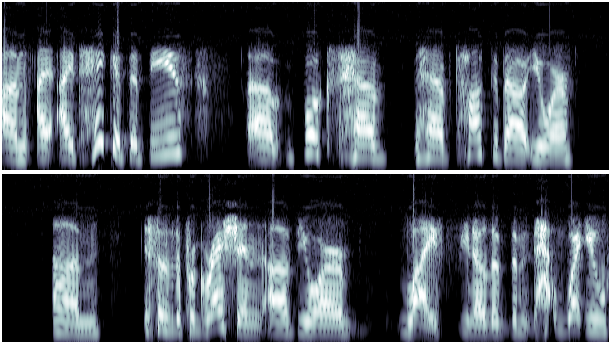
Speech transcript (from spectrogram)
Um, I, I take it that these uh, books have have talked about your um, sort of the progression of your life. You know, the, the what you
